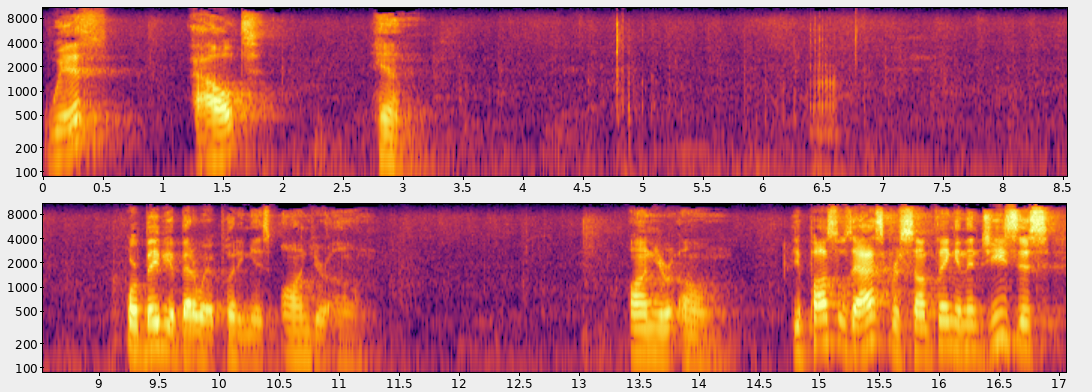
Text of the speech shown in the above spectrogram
without him. Or maybe a better way of putting it is on your own. On your own. The apostles ask for something, and then Jesus,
